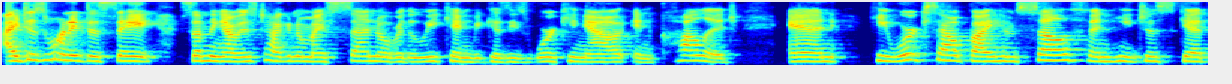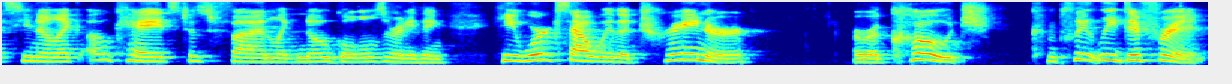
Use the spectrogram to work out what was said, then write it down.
i just wanted to say something. I was talking to my son over the weekend because he's working out in college and he works out by himself and he just gets you know like okay it's just fun like no goals or anything. He works out with a trainer or a coach completely different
